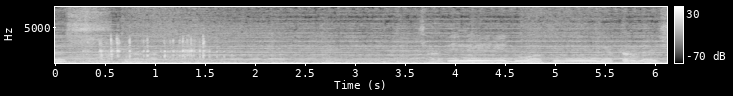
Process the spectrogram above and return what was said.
Tes jarak saat ini 20 meter guys.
